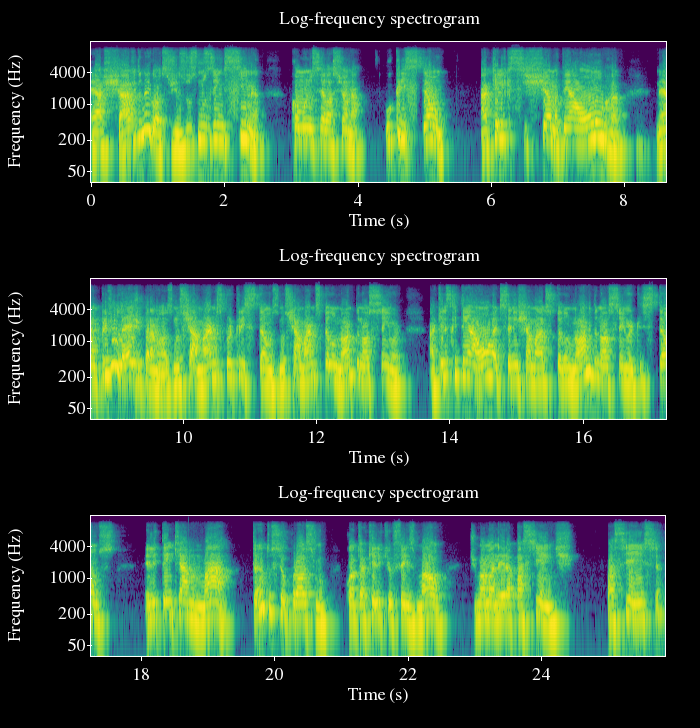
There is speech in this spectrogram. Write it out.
é a chave do negócio. Jesus nos ensina como nos relacionar. O cristão, aquele que se chama, tem a honra, né, um privilégio para nós, nos chamarmos por cristãos, nos chamarmos pelo nome do nosso Senhor. Aqueles que têm a honra de serem chamados pelo nome do nosso Senhor, cristãos, ele tem que amar tanto o seu próximo quanto aquele que o fez mal de uma maneira paciente Paciência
